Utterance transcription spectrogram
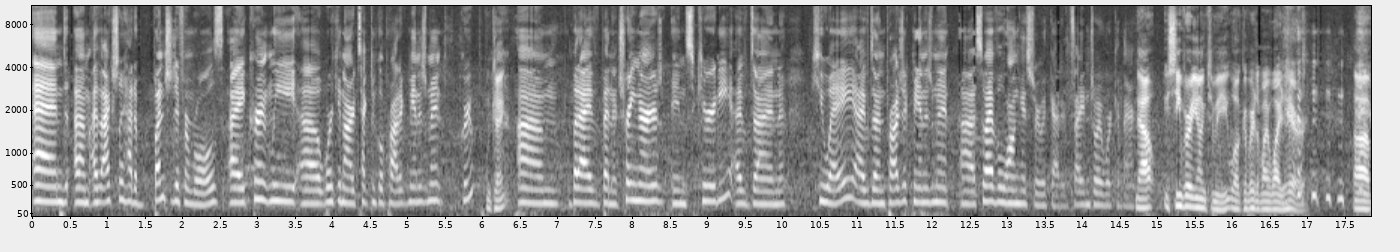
and um, I've actually had a bunch of different roles. I currently uh, work in our technical product management group, Okay. um, but I've been a trainer in security. I've done QA. I've done project management. Uh, so I have a long history with Guidance. I enjoy working there. Now you seem very young to me. Well, compared to my white hair. uh,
